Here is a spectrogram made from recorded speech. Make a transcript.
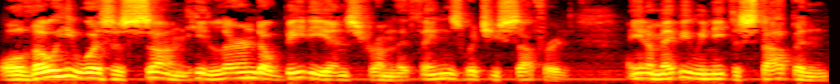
Although he was a son, he learned obedience from the things which he suffered. You know, maybe we need to stop and,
